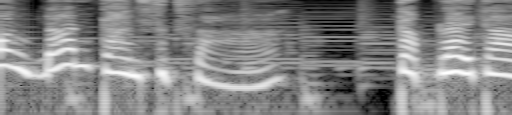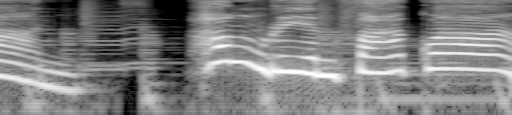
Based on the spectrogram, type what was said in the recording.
างด้านการศึกษา กับรายการ ห้องเรียนฟ้ากว้าง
